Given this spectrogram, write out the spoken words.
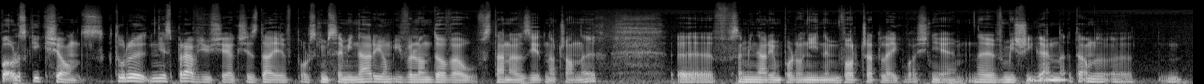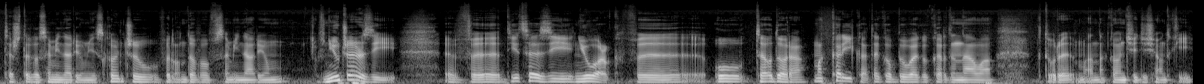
polski ksiądz, który nie sprawdził się, jak się zdaje, w polskim seminarium i wylądował w Stanach Zjednoczonych e, w seminarium polonijnym w Orchard Lake właśnie e, w Michigan. Tam e, też tego seminarium nie skończył. Wylądował w seminarium w New Jersey, w diecezji Newark, w, u Teodora McCarricka, tego byłego kardynała, który ma na koncie dziesiątki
